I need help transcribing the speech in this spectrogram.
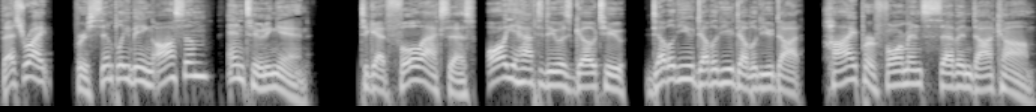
That's right, for simply being awesome and tuning in. To get full access, all you have to do is go to www.highperformance7.com.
